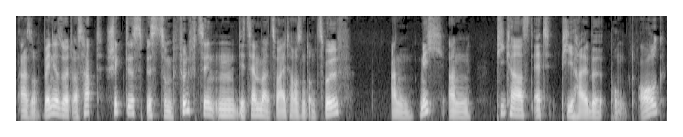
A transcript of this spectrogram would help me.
Also, wenn ihr so etwas habt, schickt es bis zum 15. Dezember 2012 an mich, an pcast.phalbe.org.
